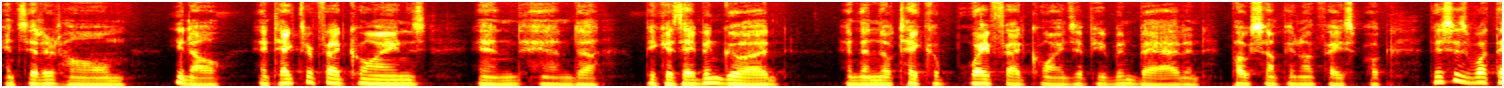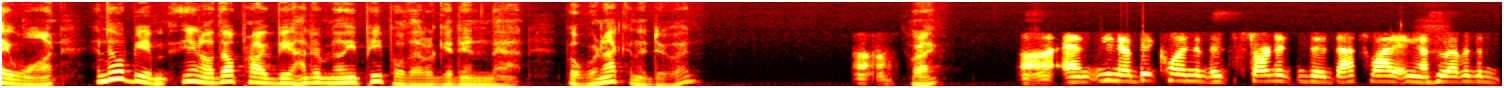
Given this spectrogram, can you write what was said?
and sit at home, you know, and take their Fed coins and and uh, because they've been good, and then they'll take away Fed coins if you've been bad and post something on Facebook. This is what they want, and there'll be, you know, there'll probably be 100 million people that'll get in that, but we're not going to do it, Uh-uh. right? Uh, and you know, Bitcoin it started. That's why you know whoever the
